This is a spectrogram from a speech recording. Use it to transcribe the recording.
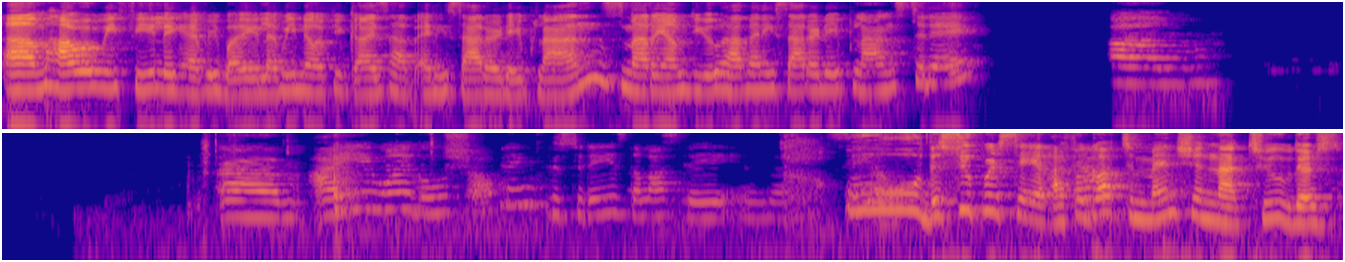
Um, how are we feeling, everybody? Let me know if you guys have any Saturday plans. Mariam, do you have any Saturday plans today? Um um, I want to go shopping because today is the last day in the Oh, the super sale! I forgot yeah. to mention that too. There's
